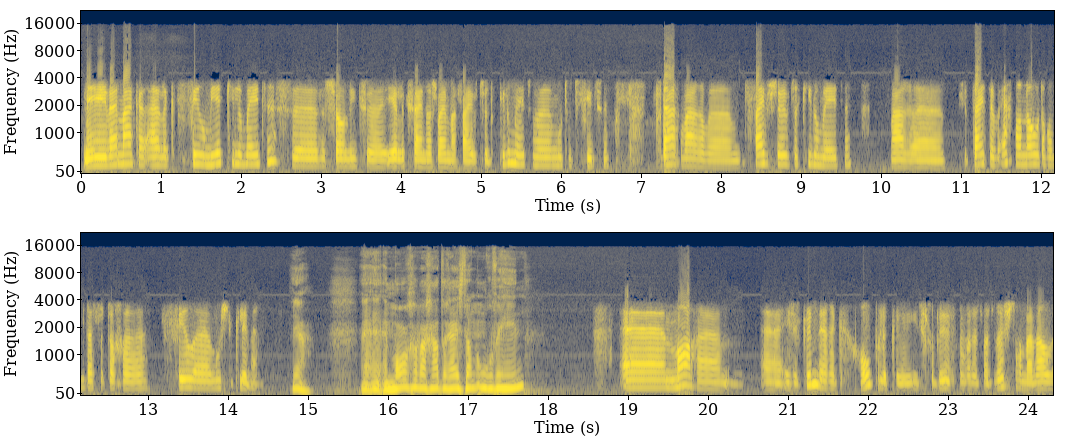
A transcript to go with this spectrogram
Nee, wij maken eigenlijk veel meer kilometers. Eh het zou niet eh, eerlijk zijn als wij maar 25 kilometer eh, moeten te fietsen. Vandaag waren we 75 kilometer. Maar de tijd hebben we echt wel nodig omdat we toch veel moesten klimmen. Ja. En, en- en morgen, waar gaat de reis dan ongeveer heen? Morgen is het klimwerk hopelijk iets gebeurd. Dan wordt het wat rustiger, maar wel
